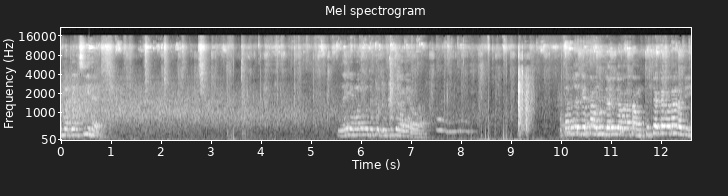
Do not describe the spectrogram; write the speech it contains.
इमरजेंसी है। नहीं मैंने मुझे तो ड्यूटी चला गया होगा अच्छा मुझे देखता हूँ ज़रूर बताता हूँ। तुझे कर बता जल्दी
